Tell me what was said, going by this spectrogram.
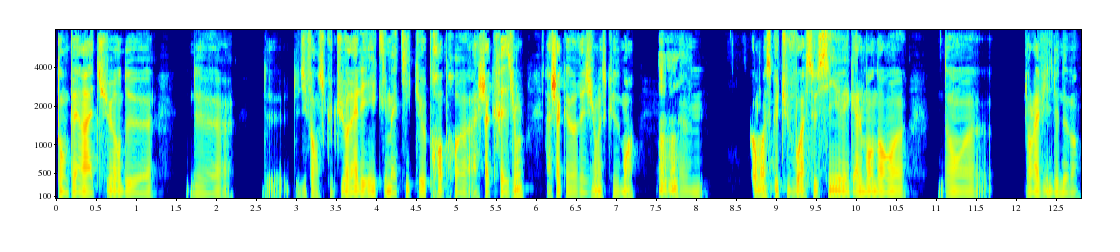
température, de, de, de, de différences culturelles et, climatiques propres à chaque région, à chaque région, excuse-moi. Mmh comment est-ce que tu vois ceci également dans, dans, dans la ville de Devin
